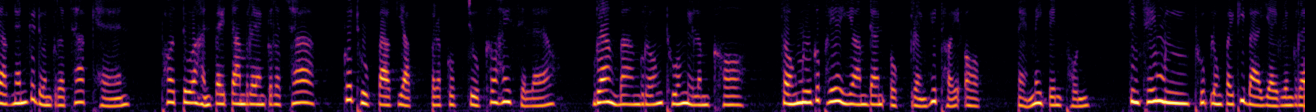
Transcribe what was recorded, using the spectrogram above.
จากนั้นก็โดนกระชากแขน พอตัวหันไปตามแรงกระชาก ก็ถูกปากหยักประกบจูบเข้าให้เสียแล้ว ร่างบางร้องท้วงในลำคอ สองมือก็พยายามดันอกแกร่งให้ถอยออก แต่ไม่เป็นผล จึงใช้มือทุบลงไปที่บ่าใหญ่แร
